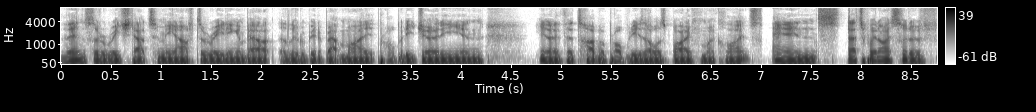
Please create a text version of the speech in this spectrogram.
then sort of reached out to me after reading about a little bit about my property journey and you know, the type of properties I was buying for my clients. And that's when I sort of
